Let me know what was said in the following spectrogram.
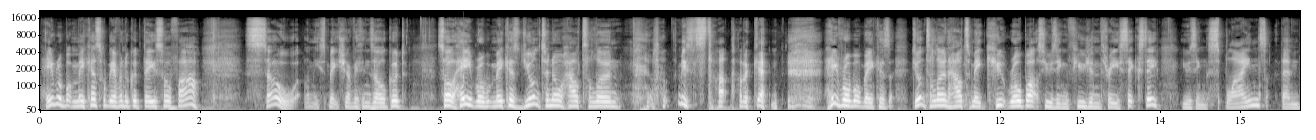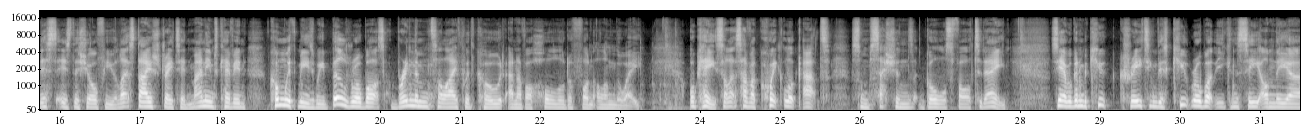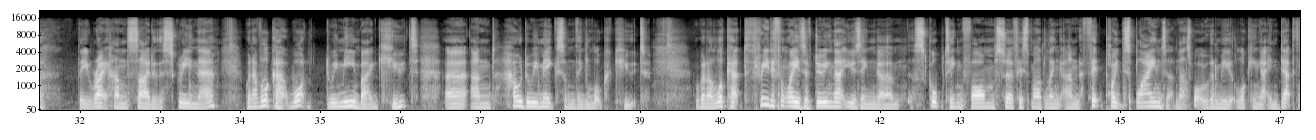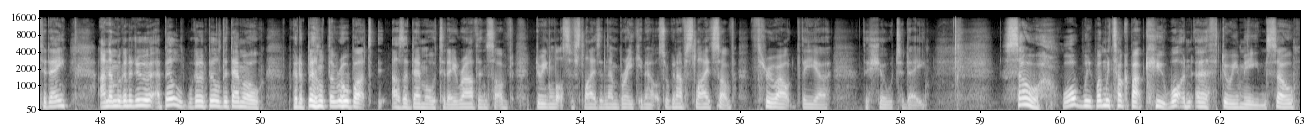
Hey Robot Makers, hope you're having a good day so far. So, let me make sure everything's all good. So, hey Robot Makers, do you want to know how to learn... let me start that again. Hey Robot Makers, do you want to learn how to make cute robots using Fusion 360, using splines? Then this is the show for you. Let's dive straight in. My name's Kevin. Come with me as we build robots, bring them to life with code, and have a whole load of fun along the way. Okay, so let's have a quick look at some sessions goals for today. So yeah, we're going to be creating this cute robot that you can see on the uh, the right hand side of the screen there. We're going to have a look at what do we mean by cute uh, and how do we make something look cute. We're going to look at three different ways of doing that using um, sculpting, form, surface modeling and fit point splines and that's what we're going to be looking at in depth today. And then we're going to do a build, we're going to build a demo, we're going to build the robot as a demo today rather than sort of doing lots of slides and then breaking out. So we're going to have slides sort of throughout the uh, the show today. So, what we, when we talk about cute, what on earth do we mean? So,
